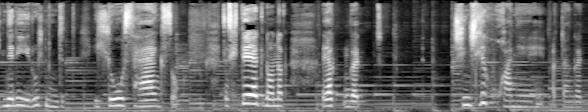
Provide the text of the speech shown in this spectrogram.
бидний эрүүл мэндэд илүү сайн гэсэн. За гэхдээ яг нунаг яг ингээд шинжлэх ухааны одоо ингээд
